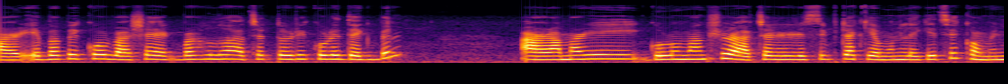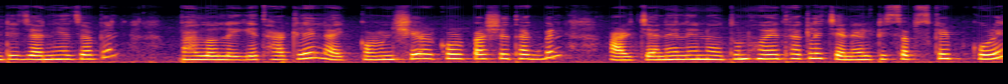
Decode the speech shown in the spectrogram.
আর এভাবে করে বাসায় একবার হলো আচার তৈরি করে দেখবেন। আর আমার এই গরু মাংসের আচারের রেসিপিটা কেমন লেগেছে কমেন্টে জানিয়ে যাবেন। ভালো লেগে থাকলে লাইক কমেন্ট শেয়ার করে পাশে থাকবেন। আর চ্যানেলে নতুন হয়ে থাকলে চ্যানেলটি সাবস্ক্রাইব করে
